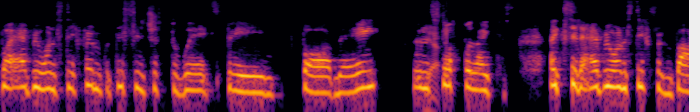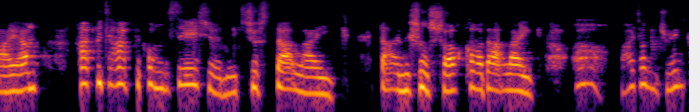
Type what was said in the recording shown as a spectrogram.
But everyone's different, but this is just the way it's been for me and yeah. stuff. But like, like I said, everyone's different. But I am happy to have the conversation. It's just that like that initial shock or that like, oh, why don't you drink?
